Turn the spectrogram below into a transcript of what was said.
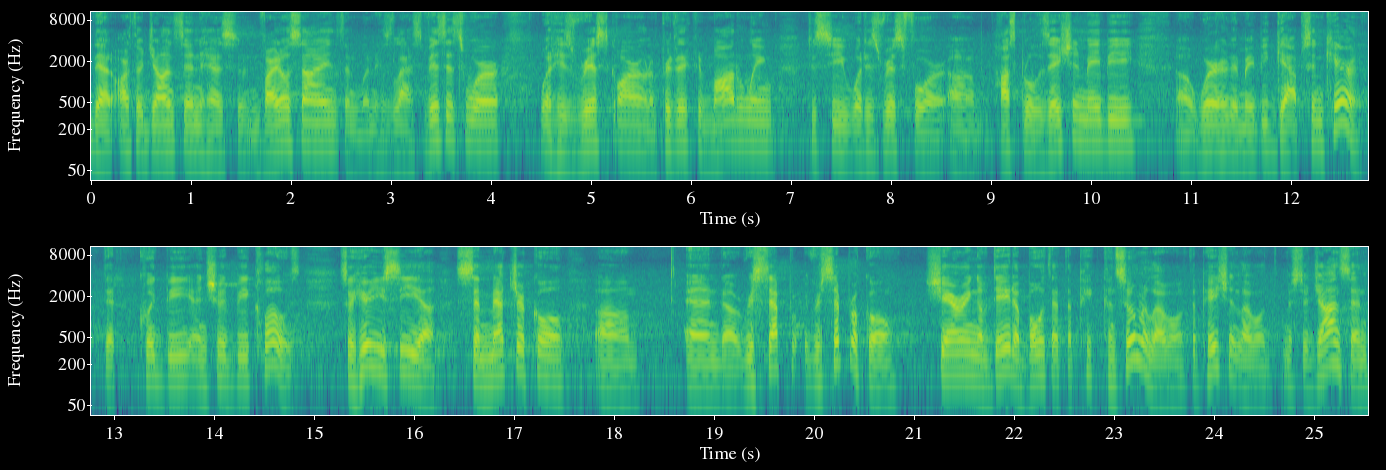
that Arthur Johnson has vital signs and when his last visits were, what his risks are on a predictive modeling to see what his risk for um, hospitalization may be, uh, where there may be gaps in care that could be and should be closed. So here you see a symmetrical um, and uh, recipro reciprocal sharing of data, both at the consumer level, at the patient level, Mr. Johnson,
